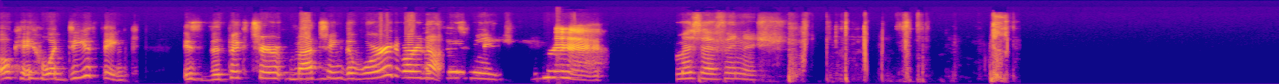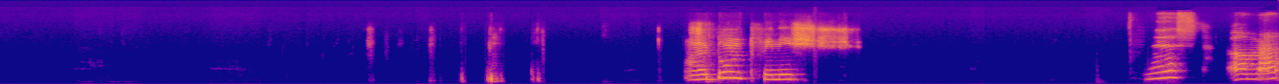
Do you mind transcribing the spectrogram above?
okay, what do you think? Is the picture matching the word or not? Finish. Miss, I finish. I don't finish. Miss, um, uh,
